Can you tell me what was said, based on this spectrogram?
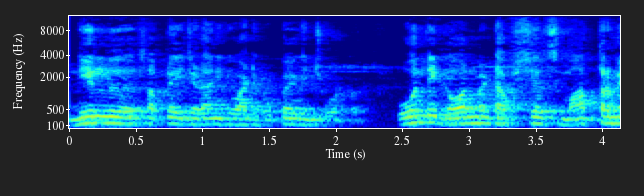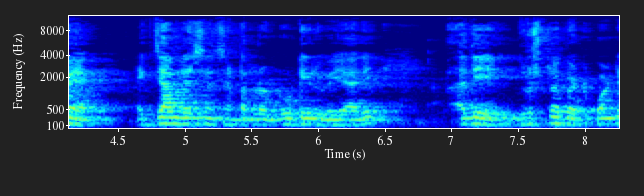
నీళ్ళు సప్లై చేయడానికి వాటికి ఉపయోగించకూడదు. ఓన్లీ గవర్నమెంట్ అఫీషియల్స్ మాత్రమే ఎగ్జామినేషన్ సెంటర్లో డ్యూటీలు వేయాలి. అది దృష్టిలో పెట్టుకోండి.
